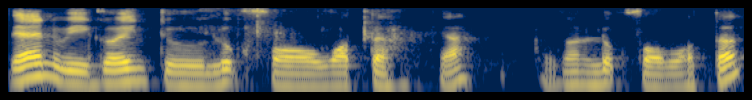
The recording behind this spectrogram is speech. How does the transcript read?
Then we're going to look for water yeah. We're going to look for water.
